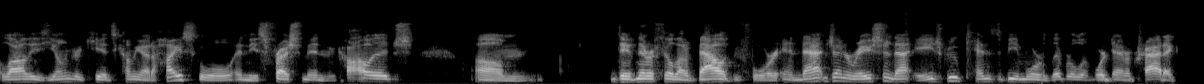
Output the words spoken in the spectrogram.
a lot of these younger kids coming out of high school and these freshmen in college, um, they've never filled out a ballot before, and that generation, that age group, tends to be more liberal and more democratic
